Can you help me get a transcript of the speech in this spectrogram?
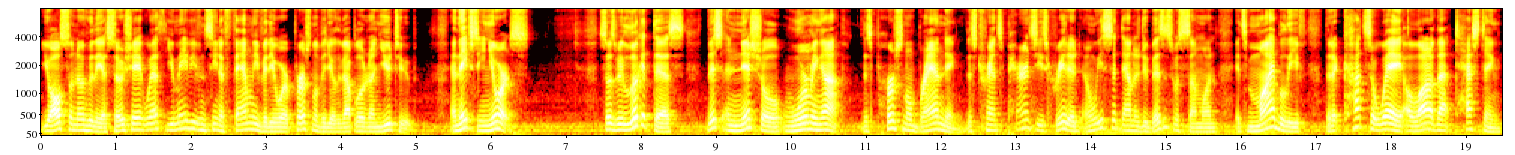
You also know who they associate with. You may have even seen a family video or a personal video they've uploaded on YouTube. And they've seen yours. So as we look at this, this initial warming up, this personal branding, this transparency is created, and we sit down to do business with someone, it's my belief that it cuts away a lot of that testing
